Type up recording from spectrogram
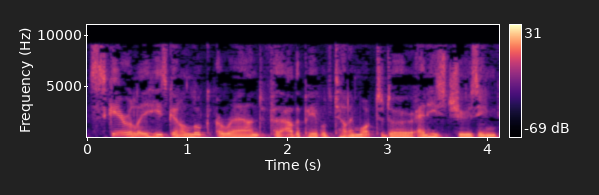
scarily, he's going to look around for other people to tell him what to do. And he's choosing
